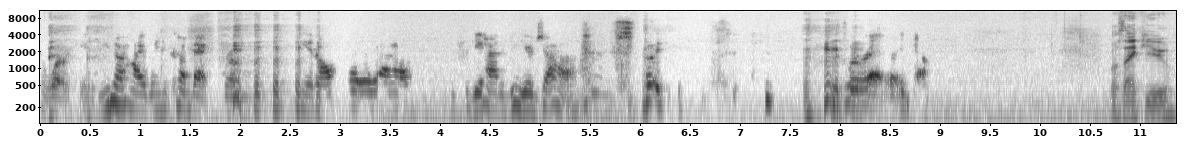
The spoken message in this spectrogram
to work. And you know how when you come back from being off for a while, you forget how to do your job. That's where we're at right now. Well, thank you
